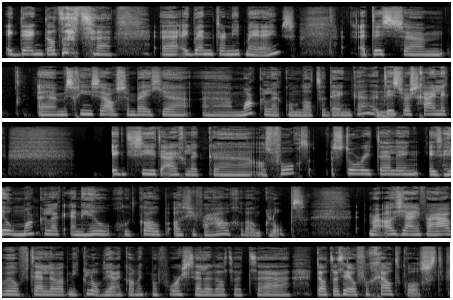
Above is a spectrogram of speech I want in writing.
ik denk dat het. eh, eh, ik ben het er niet mee eens. Het is ehm, eh, misschien zelfs een beetje makkelijk om dat te denken. Het is waarschijnlijk. Ik zie het eigenlijk als volgt. Storytelling is heel makkelijk en heel goedkoop als je verhaal gewoon klopt. Maar als jij een verhaal wil vertellen wat niet klopt, ja, dan kan ik me voorstellen dat het, eh, dat het heel veel geld kost.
